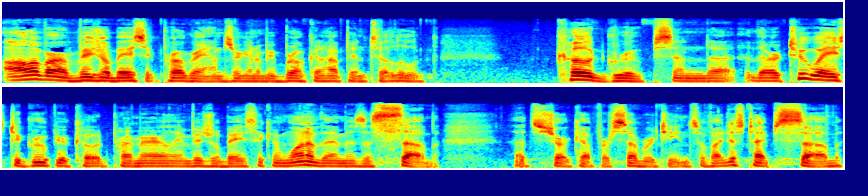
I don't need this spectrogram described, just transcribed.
all of our Visual Basic programs are going to be broken up into little code groups and uh, there are two ways to group your code primarily in Visual Basic and one of them is a sub. That's a shortcut for subroutine. So if I just type sub,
